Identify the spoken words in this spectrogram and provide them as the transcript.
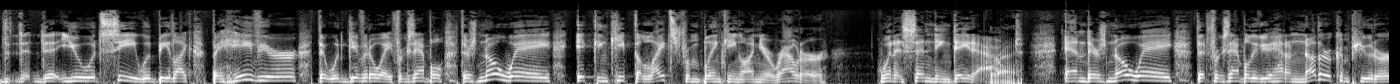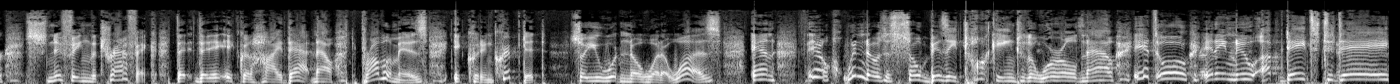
th- that you would see would be like behavior that would give it away. For example, there's no way it can keep the lights from blinking on your router when it's sending data out. Right. And there's no way that, for example, if you had another computer sniffing the traffic, that, that it could hide that. Now, the problem is it could encrypt it so you wouldn't know what it was. And, you know, Windows is so busy talking to the world now. It's, oh, any new updates today?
